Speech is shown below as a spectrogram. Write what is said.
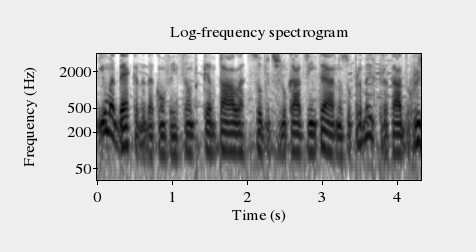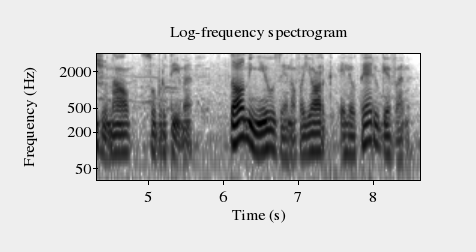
e uma década da Convenção de Kampala sobre Deslocados Internos, o primeiro tratado regional sobre o tema. Da ONU News em Nova York, Eleutério Guevara.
